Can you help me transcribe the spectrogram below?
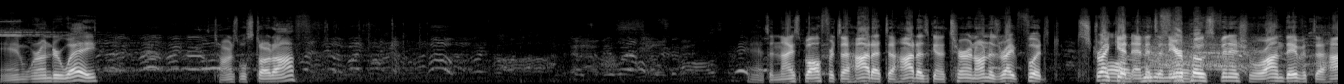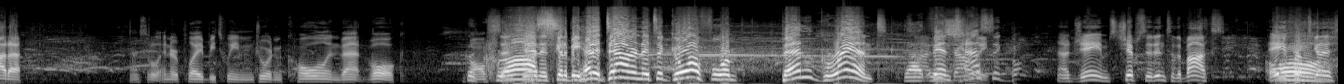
we're underway. Tars will start off. And it's a nice ball for Tejada. Tejada's going to turn on his right foot, strike Oh, it, and it's a near post finish for Ron David Tejada. Nice little interplay between Jordan Cole and Matt Volk. Good Ball cross. It's going to be headed down, and it's a goal for Ben Grant. That is- Fantastic ball. Now James chips it into the box. Abrams Oh. going to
